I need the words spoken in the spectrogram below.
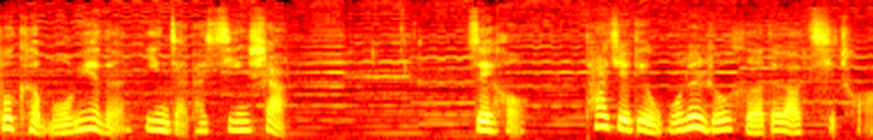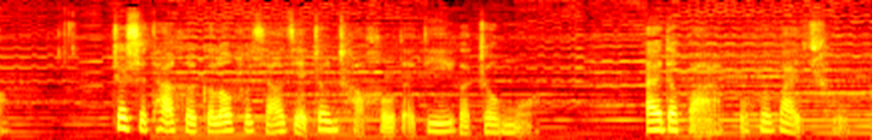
不可磨灭地印在他心上。最后，他决定无论如何都要起床。这是他和格罗夫小姐争吵后的第一个周末。爱德华不会外出。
